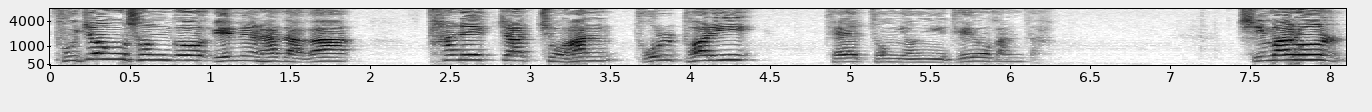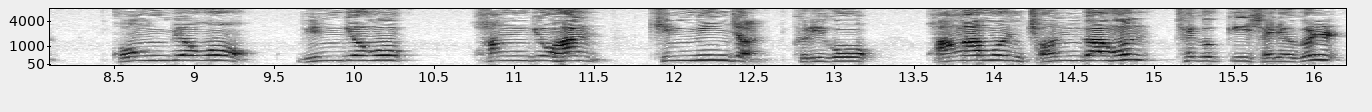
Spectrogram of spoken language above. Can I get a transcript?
부정선거 외면하다가 탄핵자초한 돌팔이 대통령이 되어간다. 지만원, 공병호, 민경욱, 황교안, 김민전 그리고 광화문 전강훈 태극기 세력을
